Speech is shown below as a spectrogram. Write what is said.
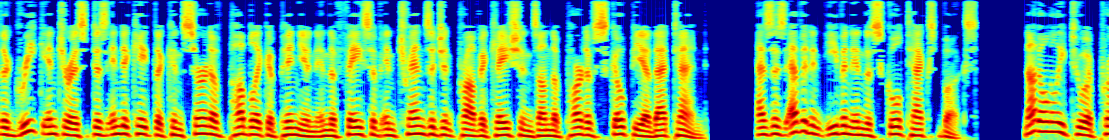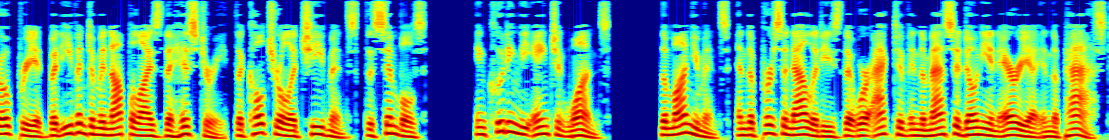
The Greek interest does indicate the concern of public opinion in the face of intransigent provocations on the part of Skopje that tend—as is evident even in the school textbooks—not only to appropriate but even to monopolize the history, the cultural achievements, the symbols—including the ancient ones—the monuments, and the personalities that were active in the Macedonian area in the past.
